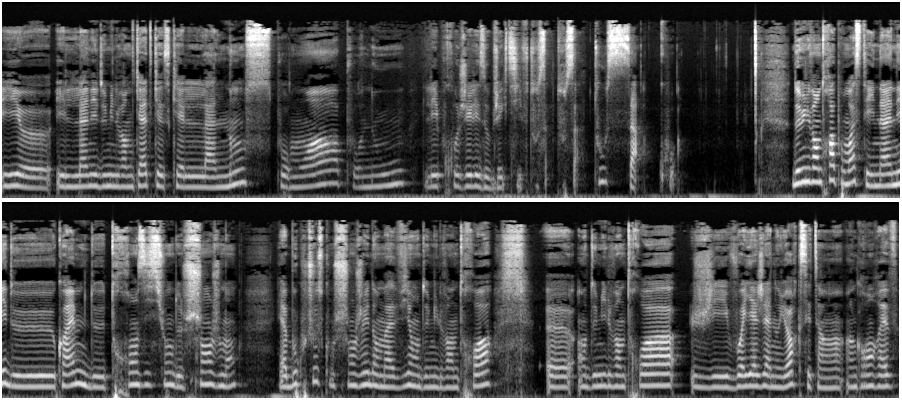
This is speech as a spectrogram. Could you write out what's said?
et, et l'année 2024, qu'est-ce qu'elle annonce pour moi, pour nous, les projets, les objectifs, tout ça, tout ça, tout ça, quoi. 2023 pour moi c'était une année de quand même de transition, de changement. Il y a beaucoup de choses qui ont changé dans ma vie en 2023. Euh, en 2023, j'ai voyagé à New York, c'était un, grand rêve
